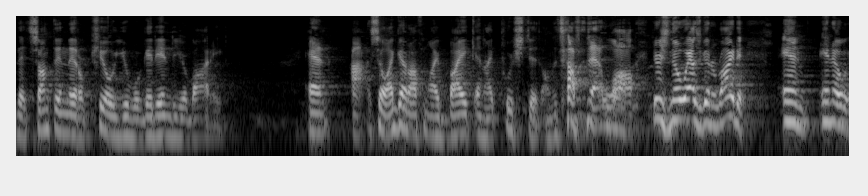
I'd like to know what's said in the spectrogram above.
that something that'll kill you will get into your body. And uh, so I got off my bike and I pushed it on the top of that wall. There's no way I was going to ride it. And you know,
